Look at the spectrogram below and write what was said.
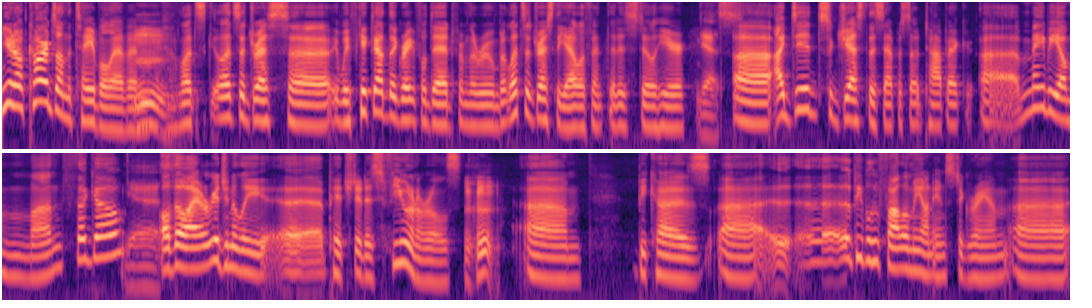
you know, cards on the table, Evan. Let's let's address. Uh, we've kicked out the Grateful Dead from the room, but let's address the elephant that is still here. Yes. Uh, I did suggest this episode topic uh, maybe a month ago. yes. Although I originally uh, pitched it as funerals, hmm um, because uh, uh, people who follow me on Instagram uh,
